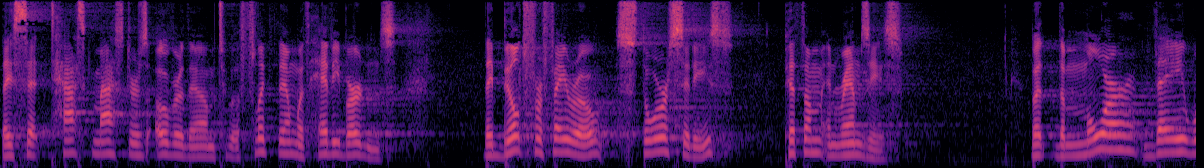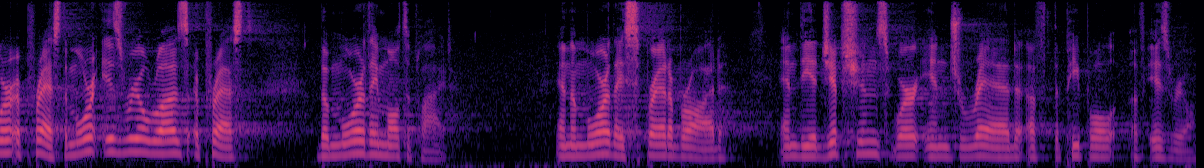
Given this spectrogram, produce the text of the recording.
they set taskmasters over them to afflict them with heavy burdens. They built for Pharaoh store cities, Pithom and Ramses. But the more they were oppressed, the more Israel was oppressed, the more they multiplied, and the more they spread abroad and the Egyptians were in dread of the people of Israel.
